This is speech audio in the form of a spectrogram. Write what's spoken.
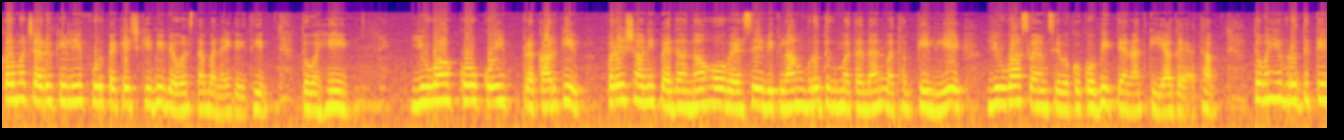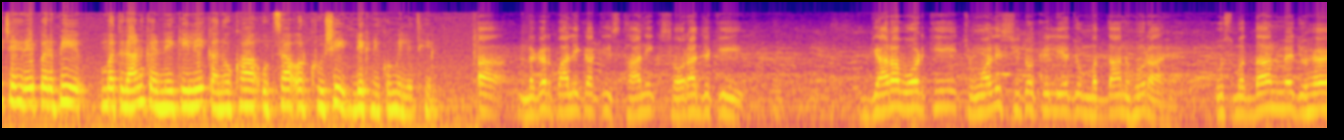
कर्मचारियों के लिए फ़ूड पैकेज की भी व्यवस्था बनाई गई थी। तो वहीं युवा को कोई प्रकार की परेशानी पैदा न हो, वैसे विकलांग वृद्ध मतदान मथक के लिए युवा स्वयंसेवकों को भी तैनात किया गया था। तो वहीं वृद्ध के चेहरे पर भी मतदान करने के लिए एक अनोखा उत्साह और खुशी देखने को मिली थी। नगर पालिका की स्थानिक स्वराज्य की 11 वार्ड की चौवालीस सीटों के लिए जो मतदान हो रहा है, उस मतदान में जो है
